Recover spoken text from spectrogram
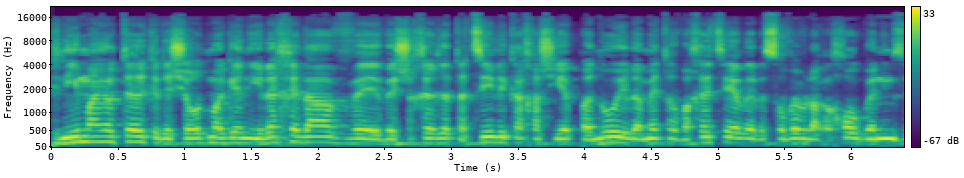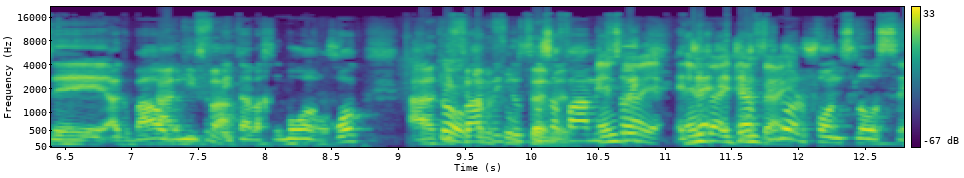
פנימה יותר, כדי שעוד מגן ילך אליו אה, וישחרר את אצילי ככה שיהיה פנוי למטר וחצי האלה, לסובב לרחוק, בין אם זה הגבהה או בין אם זה. בעיטה לחיבור הרחוק. העקיפה בדיוק. בשפה המקצועית, את זה- אפילו. אלפונס לא עושה.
